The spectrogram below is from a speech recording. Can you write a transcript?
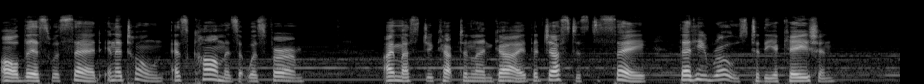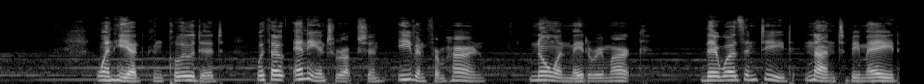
All this was said in a tone as calm as it was firm. I must do Captain Len Guy the justice to say that he rose to the occasion. When he had concluded, without any interruption even from Hearne, no one made a remark. There was, indeed, none to be made,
